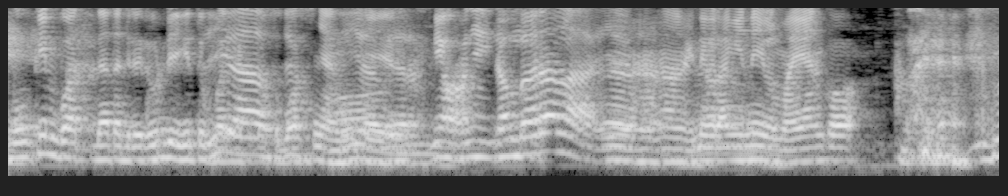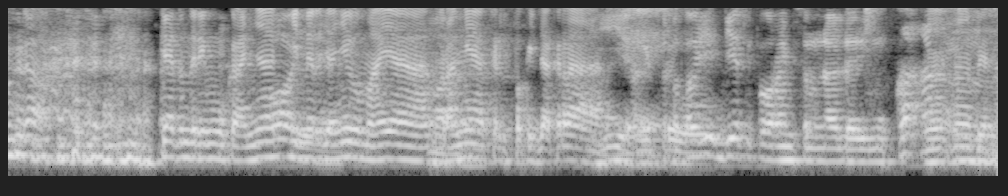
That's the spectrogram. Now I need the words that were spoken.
mungkin buat data diri Rudy gitu buat Iya, bosnya iya, mungkin. biar Ini orangnya yang gambaran lah. Ah, Ya. ah, ah, ini orang ini lumayan kok. Enggak. Kelihatan dari mukanya Oh, iya. kinerjanya lumayan. Orangnya kerja pekerja keras Iya, gitu. Atau dia tipe orang yang bisa menilai dari muka Ah, ah, biasa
